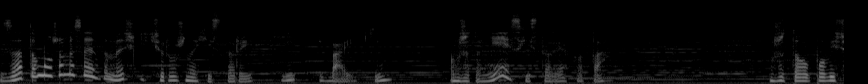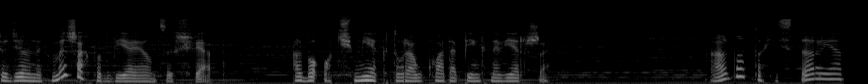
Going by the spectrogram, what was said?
Za to możemy sobie wymyślić różne historyjki i bajki. A może to nie jest historia kota? Może to opowieść o dzielnych myszach podbijających świat? Albo o ćmie, która układa piękne wiersze? Albo to historia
